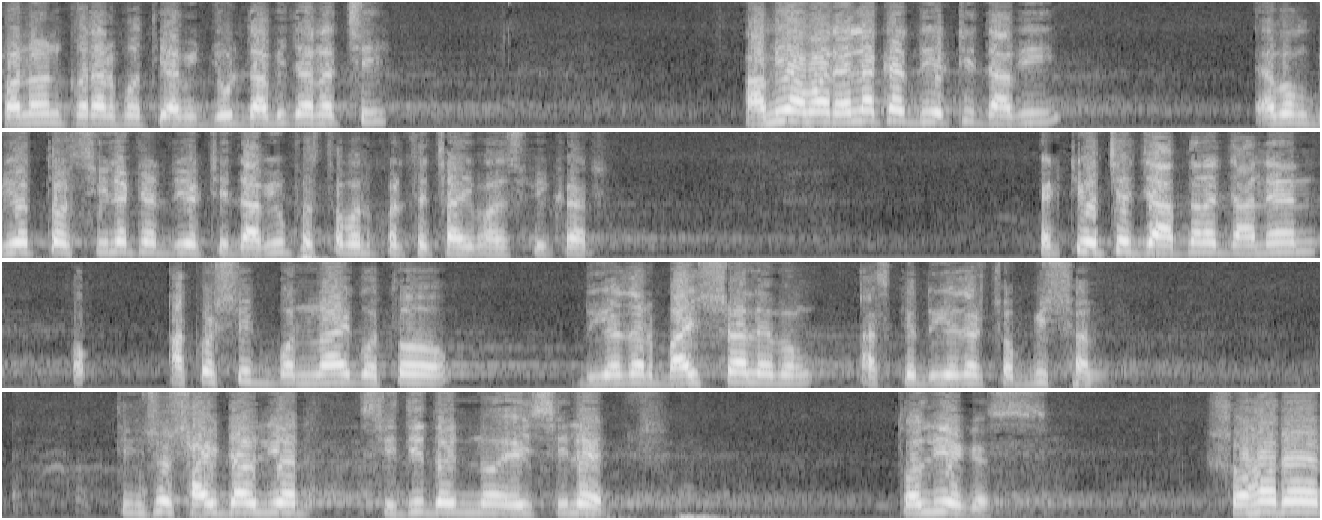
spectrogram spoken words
প্রণয়ন করার প্রতি আমি জোর দাবি জানাচ্ছি। আমি আমার এলাকার দু একটি দাবি এবং বৃহত্তর সিলেটের দু একটি দাবি উপস্থাপন করতে চাই মান স্পিকার। একটি হচ্ছে যে আপনারা জানেন, আকস্মিক বন্যায় গত দুই হাজার বাইশ সাল এবং আজকে দুই হাজার চব্বিশ সাল তিনশো ষাট আউলিয়ার স্মৃতিদৈন্য এই সিলেট তলিয়ে গেছে। শহরের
